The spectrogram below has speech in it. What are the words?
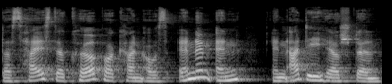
Das heißt, der Körper kann aus NMN NAD herstellen.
